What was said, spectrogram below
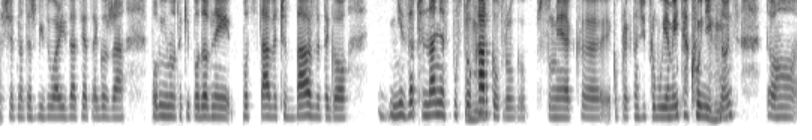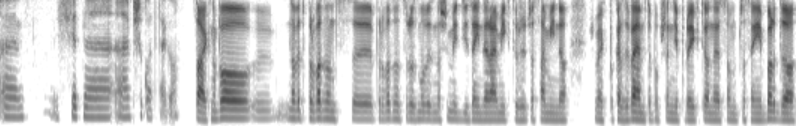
świetna też wizualizacja tego, że pomimo takiej podobnej podstawy czy bazy tego nie zaczynania z pustą Mhm. kartką, którą w sumie jak, e, jako projektanci próbujemy i tak uniknąć, to e, świetny e, przykład tego. Tak, no bo y, nawet prowadząc, prowadząc rozmowy z naszymi designerami, którzy czasami, no, że jak pokazywałem te poprzednie projekty, one są czasami bardzo,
